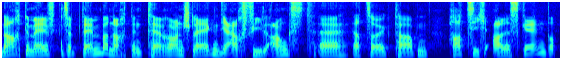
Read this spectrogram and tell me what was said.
nach dem 11. September, nach den Terroranschlägen, die auch viel Angst äh, erzeugt haben, hat sich alles geändert.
